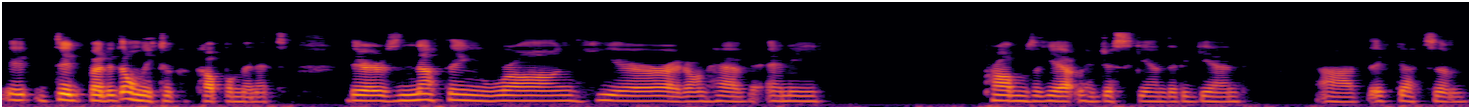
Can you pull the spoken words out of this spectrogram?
it did, but it only took a couple minutes. There's nothing wrong here. I don't have any problems yet. I just scanned it again. Uh, they've got some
